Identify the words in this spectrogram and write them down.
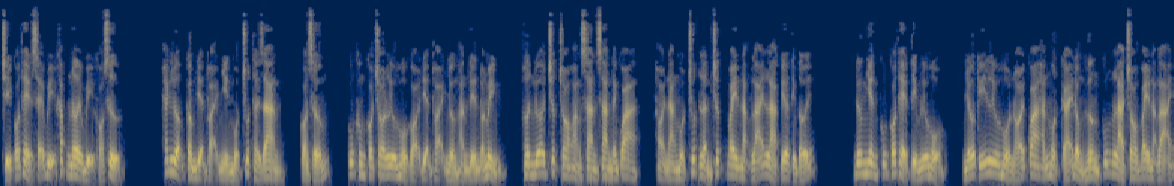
chỉ có thể sẽ bị khắp nơi bị khó xử hách lượng cầm điện thoại nhìn một chút thời gian, còn sớm, cũng không có cho lưu hổ gọi điện thoại nhường hắn đến đón mình, hơn nữa trước cho hoàng san san đánh qua, hỏi nàng một chút lần trước vay nặng lãi là kia tìm tới. Đương nhiên cũng có thể tìm lưu hổ, nhớ kỹ lưu hổ nói qua hắn một cái đồng hương cũng là cho vay nặng lãi,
